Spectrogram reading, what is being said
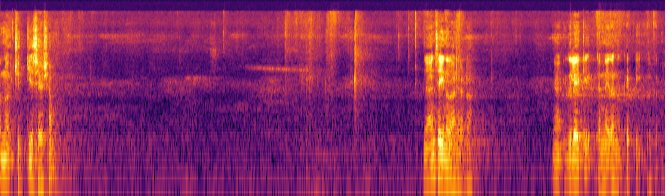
ഒന്ന് ചുറ്റിയ ശേഷം ഞാൻ ചെയ്യുന്നതാണ് കേട്ടോ. ഞാൻ ഇതിലേക്ക് തന്നെ ഇതങ്ങ് കെട്ടി എടുക്കും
